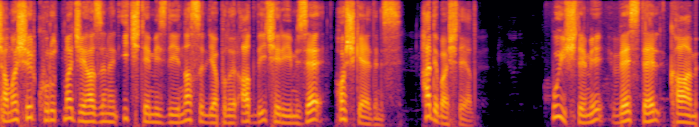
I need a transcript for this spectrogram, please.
Çamaşır kurutma cihazının iç temizliği nasıl yapılır adlı içeriğimize hoş geldiniz. Hadi başlayalım. Bu işlemi Vestel KM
